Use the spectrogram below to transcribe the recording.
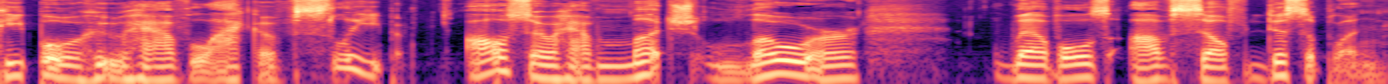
people who have lack of sleep also have much lower levels of self discipline.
